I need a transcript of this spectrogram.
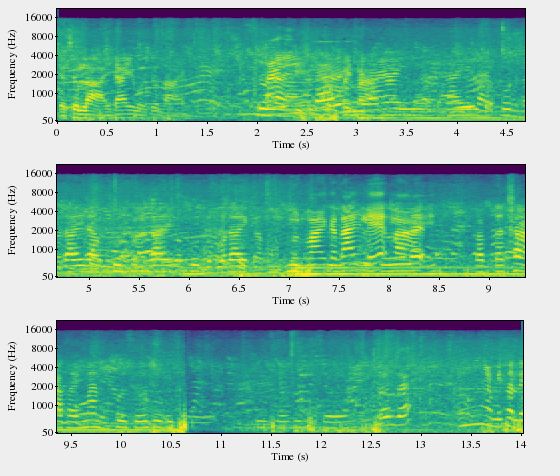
แต่ส่วนหลายได้บ่ส่วนหลายโดยได้ได้ได้หลายคนก็ได้บางคนก็ได้บางคนก็บ่ได้กับสุดลายก็ได้และลายกับตาชาไฟมันเพื่อซื้อผู้ไปเจอผู้เจอผู้ไปเจอเริ่มแล้วอืมยังมีทะเล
